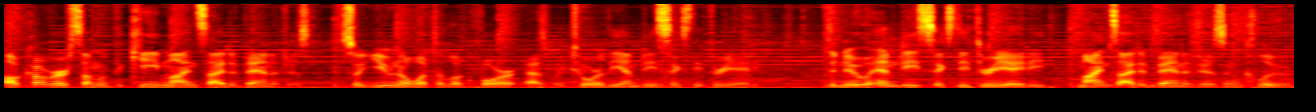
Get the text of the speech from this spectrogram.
I'll cover some of the key mine site advantages so you know what to look for as we tour the MD6380. The new MD6380 mine site advantages include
